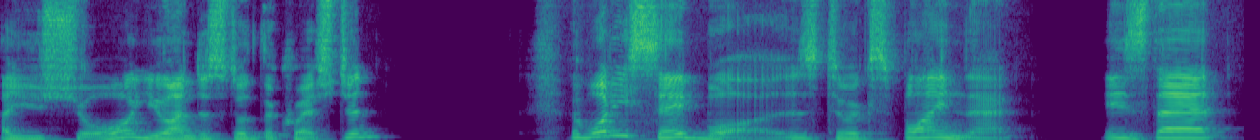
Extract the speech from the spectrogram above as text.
are you sure you understood the question? But what he said was to explain that is that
